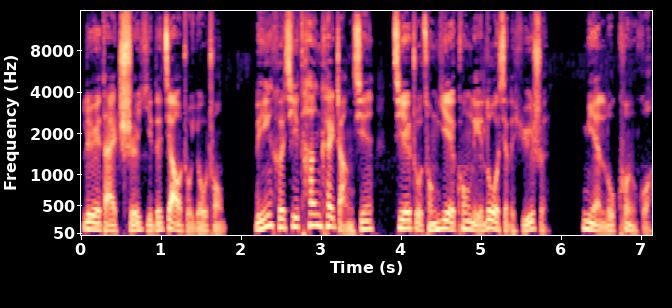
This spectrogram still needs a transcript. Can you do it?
略带迟疑的叫住游虫，林和熙摊开掌心接住从夜空里落下的雨水，面露困惑：“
